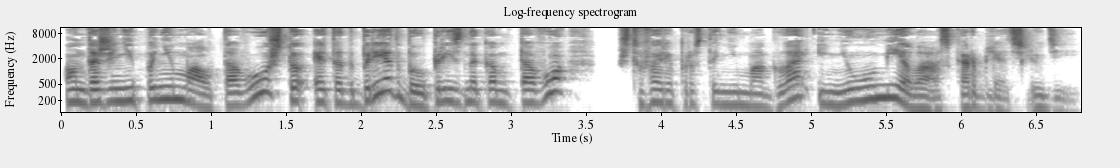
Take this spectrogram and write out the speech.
Он даже не понимал того, что этот бред был признаком того, что Варя просто не могла и не умела оскорблять людей.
